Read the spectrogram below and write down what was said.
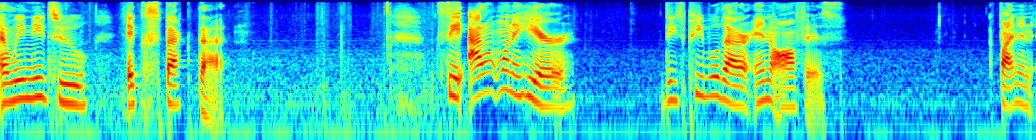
And we need to expect that. See, I don't want to hear these people that are in office find an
